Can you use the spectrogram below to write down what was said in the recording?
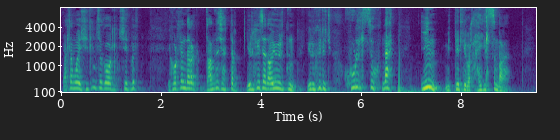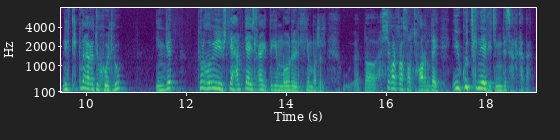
Ялангуяа шилэн цогоо бол жишээлбэл их хурлын дарга замдан шатар ерөнхий сайд оюун эрдэнэ ерөнхийлөгч хүрлсөх нарт энэ мэдээллийг бол хаягдсан байгаа. Нэг талд нь гаргаж өгөх хөлгөө ингээд төр хувийн хвшлийн хамтын ажиллагаа гэдэг юм өөрөөр хэлэх юм бол одоо ашиг орлогоос болж хоорондоо эвгүцгнэ л гэж эндээс харах гэдэг.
